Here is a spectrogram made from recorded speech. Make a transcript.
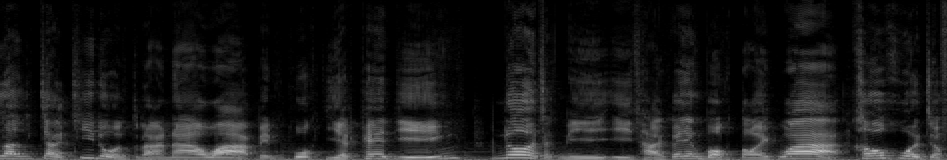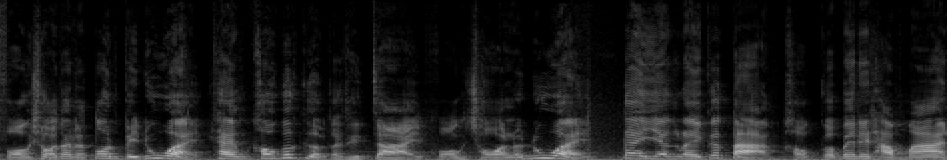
หลังจากที่โดนตราหน้าว่าเป็นพวกเหยียดเพศหญิง นอกจากนี้อีธานก็ยังบอกต่ออีกว่า เขาควรจะฟ้องชอนตั้งแต่ต้นไปด้วย แถมเขาก็เกือบตัดสินใจฟ้องชอนแล้วด้วย แต่อย่างไรก็ตามเขาก็ไม่ได้ทำมัน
